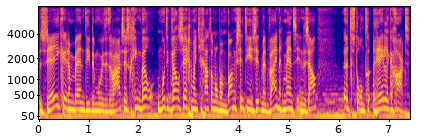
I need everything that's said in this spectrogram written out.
zeker een band die de moeite te waard is. Ging wel, moet ik wel zeggen, want je gaat dan op een bank zitten. Je zit met weinig mensen in de zaal. Het stond redelijk hard.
